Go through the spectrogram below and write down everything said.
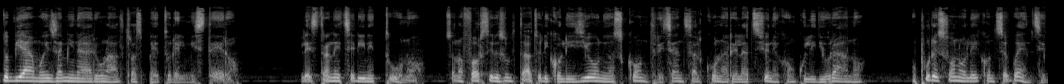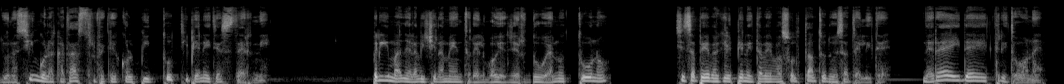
dobbiamo esaminare un altro aspetto del mistero. Le stranezze di Nettuno, Sono forse il risultato di collisioni o scontri senza alcuna relazione con quelli di Urano? Oppure sono le conseguenze di una singola catastrofe che colpì tutti i pianeti esterni? Prima dell'avvicinamento del Voyager 2 a Nettuno, si sapeva che il pianeta aveva soltanto due satelliti, Nereide e Tritone.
